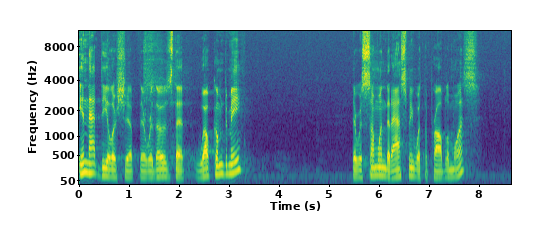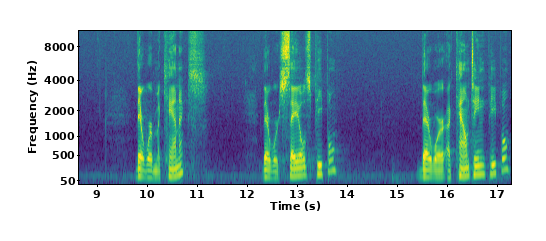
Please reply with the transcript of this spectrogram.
In that dealership, there were those that welcomed me. There was someone that asked me what the problem was. There were mechanics there were salespeople, there were accounting people,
